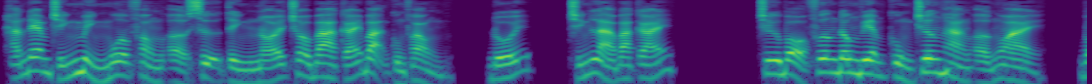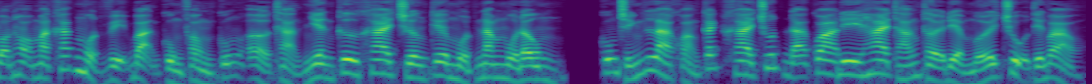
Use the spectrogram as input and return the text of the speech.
hắn đem chính mình mua phòng ở sự tình nói cho ba cái bạn cùng phòng, đối, chính là ba cái. Trừ bỏ phương Đông Viêm cùng Trương Hàng ở ngoài, bọn họ mặt khác một vị bạn cùng phòng cũng ở thản nhiên cư khai trường kia một năm mùa đông, cũng chính là khoảng cách khai chút đã qua đi hai tháng thời điểm mới trụ tiến vào.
